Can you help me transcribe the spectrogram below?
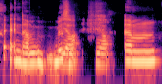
ändern müssen. Ja, ja. Ähm,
